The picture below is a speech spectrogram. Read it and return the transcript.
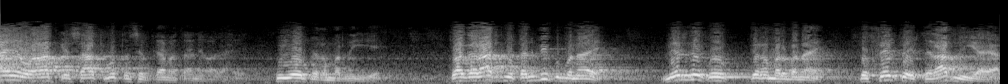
آئیں اور آپ کے ساتھ متصل قیامت آنے والا ہے، کوئی اور پیغمبر نہیں ہے۔ تو اگر آپ متنوی کو بنائے، مرزے کو پیغمبر بنائے، تو پھر تو اختلاف نہیں آیا۔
